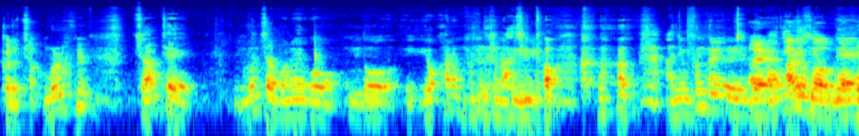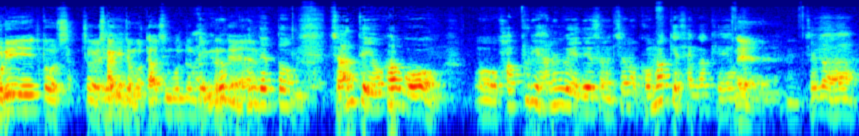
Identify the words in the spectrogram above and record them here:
그렇죠. 물론 저한테 문자 보내고 음. 또 욕하는 분들은 아직도 아닌 분들도 예, 많이 아주 뭐, 뭐 계시는데 본인이 또 사- 저 사귀지 네. 못하신 분들도 아니, 그럼 있는데 근데 또 저한테 욕하고 어, 화풀이 하는 거에 대해서는 저는 고맙게 생각해요. 네. 음, 제가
